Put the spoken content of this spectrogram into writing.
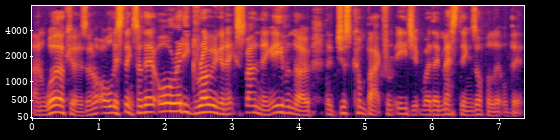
and workers and all this thing. So they're already growing and expanding, even though they've just come back from Egypt where they messed things up a little bit.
